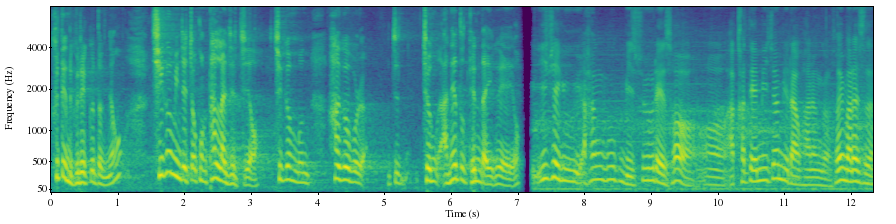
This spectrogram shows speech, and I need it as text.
그때는 그랬거든요. 지금 이제 조금 달라졌죠. 지금은 학업을 정 안 해도 된다 이거예요. 20세기 한국 미술에서 어, 아카데미점이라고 하는 거, 소위 말해서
